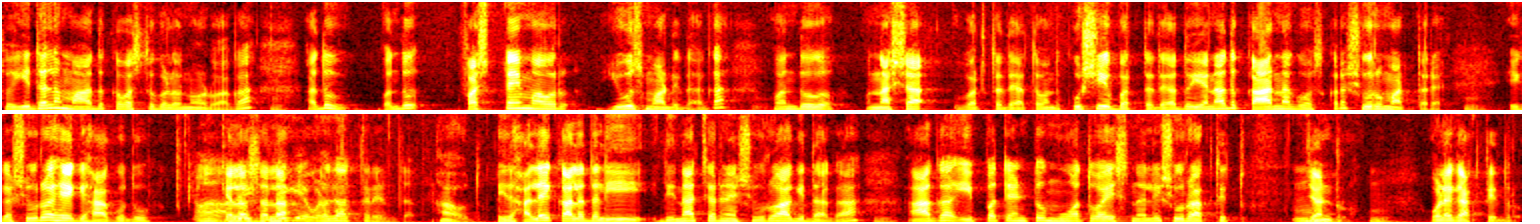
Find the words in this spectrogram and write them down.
ಸೊ ಇದೆಲ್ಲ ಮಾದಕ ವಸ್ತುಗಳು ನೋಡುವಾಗ ಅದು ಒಂದು ಫಸ್ಟ್ ಟೈಮ್ ಅವರು ಯೂಸ್ ಮಾಡಿದಾಗ ಒಂದು ನಶ ಬರ್ತದೆ ಅಥವಾ ಒಂದು ಖುಷಿ ಬರ್ತದೆ ಅದು ಏನಾದರೂ ಕಾರಣಗೋಸ್ಕರ ಶುರು ಮಾಡ್ತಾರೆ. ಈಗ ಶುರು ಹೇಗೆ ಆಗುದು? ಕೆಲವು ಸಲ ಒಳಗಾಗ್ತಾರೆ ಅಂತ. ಹೌದು. ಇದು ಹಳೆ ಕಾಲದಲ್ಲಿ ಈ ದಿನಾಚರಣೆ ಶುರು ಆಗಿದಾಗ ಆಗ ಇಪ್ಪತ್ತೆಂಟು ಮೂವತ್ತು ವಯಸ್ಸಿನಲ್ಲಿ ಶುರು ಆಗ್ತಿತ್ತು ಜನರು. ಒಳಗಾಗ್ತಿದ್ರು.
